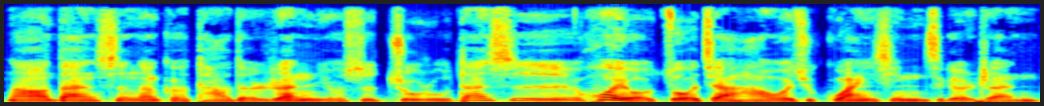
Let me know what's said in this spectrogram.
然后但是那个他的人又是侏儒，但是会有作家他会去关心这个人，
